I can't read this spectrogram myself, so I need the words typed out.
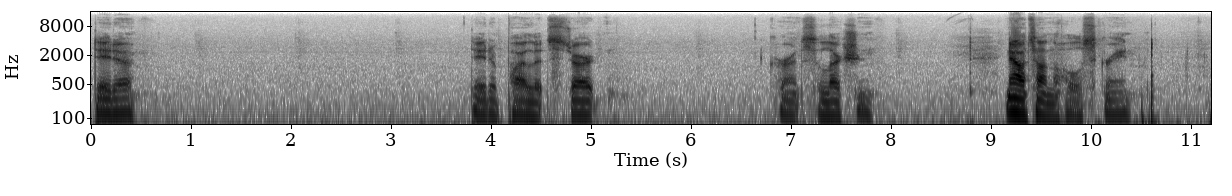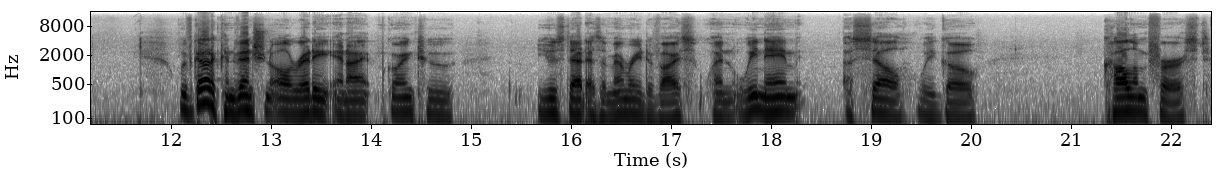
Data. Data pilot start. Current selection. Now it's on the whole screen. We've got a convention already and I'm going to use that as a memory device. When we name a cell, we go column first,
